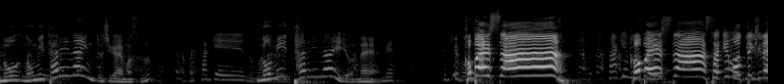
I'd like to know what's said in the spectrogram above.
の飲み足りないんと違います？酒飲飲み足りないよね。小林さん！酒小林さん！酒持ってきて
